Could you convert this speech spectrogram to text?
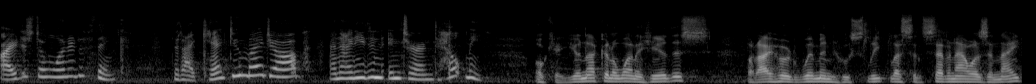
I just don't want her to think that I can't do my job and I need an intern to help me. Okay, you're not going to want to hear this, but I heard women who sleep less than seven hours a night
